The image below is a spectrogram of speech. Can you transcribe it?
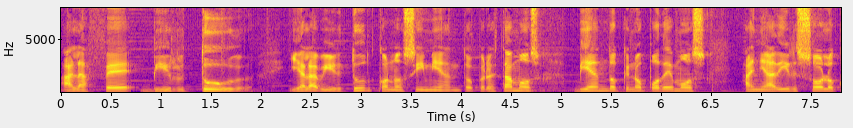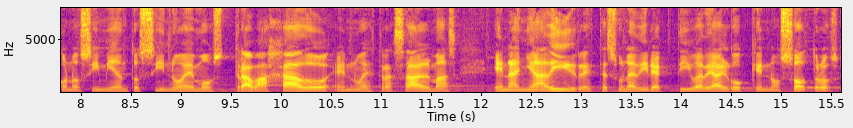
a la fe virtud y a la virtud conocimiento. Pero estamos viendo que no podemos añadir solo conocimiento si no hemos trabajado en nuestras almas en añadir. Esta es una directiva de algo que nosotros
